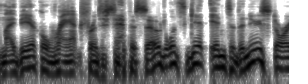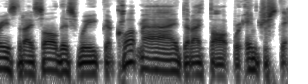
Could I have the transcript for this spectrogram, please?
my vehicle rant for this episode. Let's get into the news stories that I saw this week that caught my eye that I thought were interesting.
